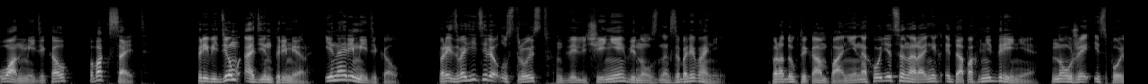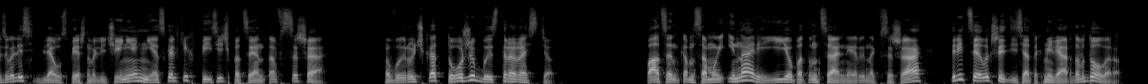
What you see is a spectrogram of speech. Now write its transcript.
One Medical, Vaxite. Приведем один пример. Inari Medical. Производителя устройств для лечения венозных заболеваний. Продукты компании находятся на ранних этапах внедрения, но уже использовались для успешного лечения нескольких тысяч пациентов в США. Выручка тоже быстро растет. По оценкам самой Инари, ее потенциальный рынок в США 3,6 миллиардов долларов.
